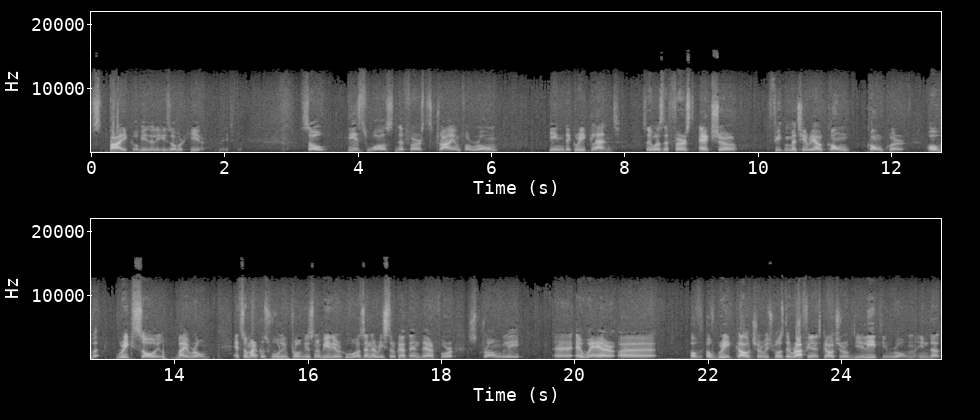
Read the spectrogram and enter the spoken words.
spike of Italy is over here, basically. So this was the first triumph of Rome in the Greek land. So it was the first actual material con- conquer of Greek soil by Rome. And so Marcus Fulvius Nobilior, who was an aristocrat and therefore strongly uh, aware uh, of, of Greek culture, which was the raffinate culture of the elite in Rome in that,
